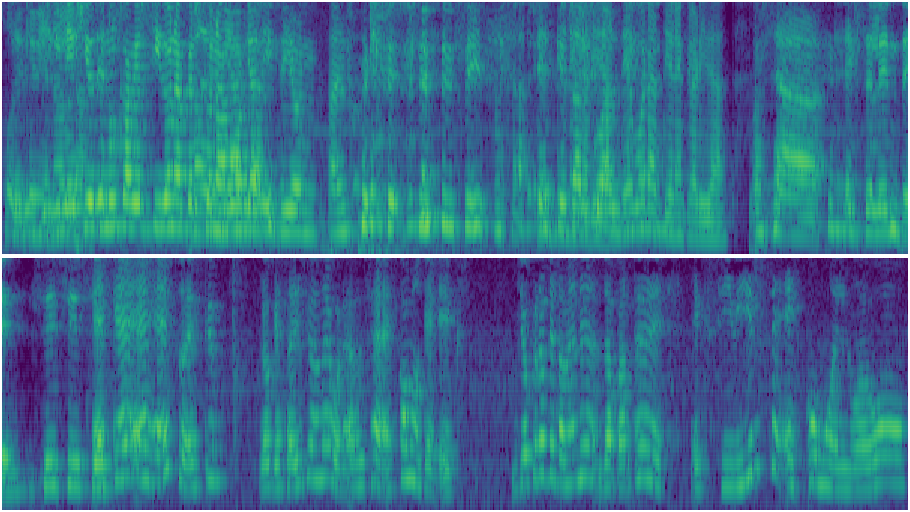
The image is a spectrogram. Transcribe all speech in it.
Joder, desde el privilegio habla. de nunca haber sido una persona mía, gorda. qué adición. al- sí, sí, sí. es que tal claridad. cual. Débora tiene claridad. O sea, excelente. Sí, sí, sí. Es que es eso, es que lo que está diciendo Débora, o sea, es como que ex- yo creo que también la parte de exhibirse es como el nuevo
